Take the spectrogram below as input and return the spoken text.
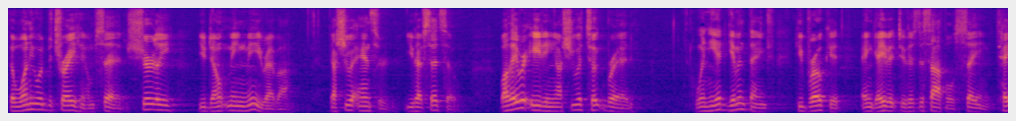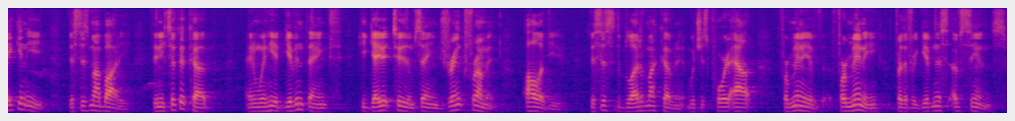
the one who would betray him, said, Surely you don't mean me, Rabbi. Yeshua answered, You have said so. While they were eating, Yeshua took bread. When he had given thanks, he broke it and gave it to his disciples, saying, Take and eat, this is my body. Then he took a cup, and when he had given thanks, he gave it to them, saying, Drink from it, all of you. This is the blood of my covenant, which is poured out for many, of, for many for the forgiveness of sins.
